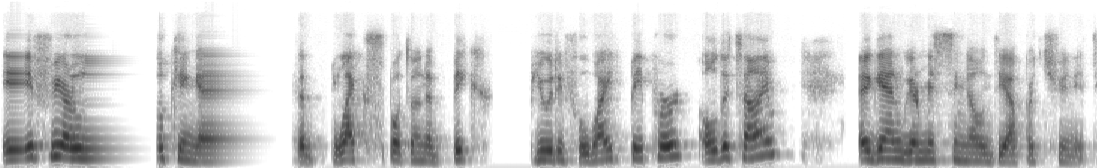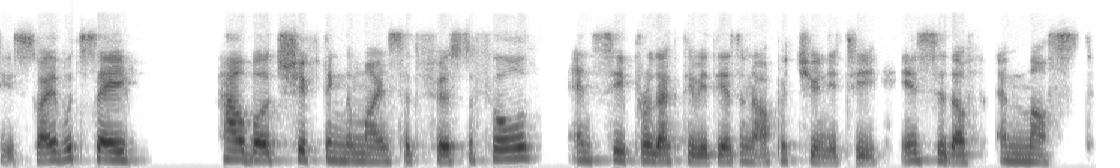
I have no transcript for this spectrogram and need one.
If are looking at the black spot on a big beautiful white paper all the time. Again we're missing out the opportunities so i would say how about shifting the mindset first of all and see productivity as an opportunity instead of a must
